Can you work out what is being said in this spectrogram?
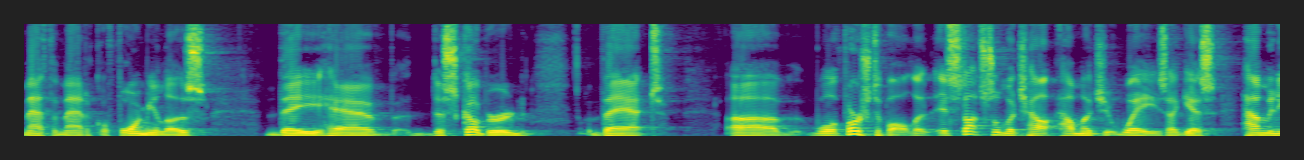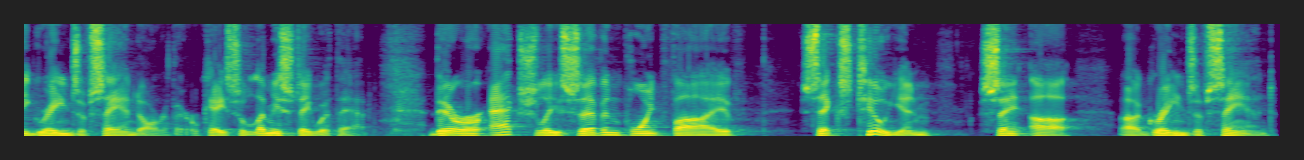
mathematical formulas, they have discovered that uh, well, first of all, it's not so much how, how much it weighs, I guess, how many grains of sand are there, okay? So let me stay with that. There are actually 7.5 sextillion uh, uh, grains of sand.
